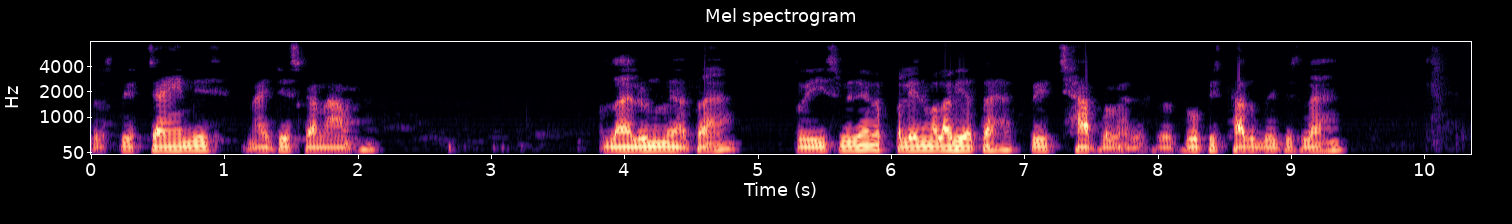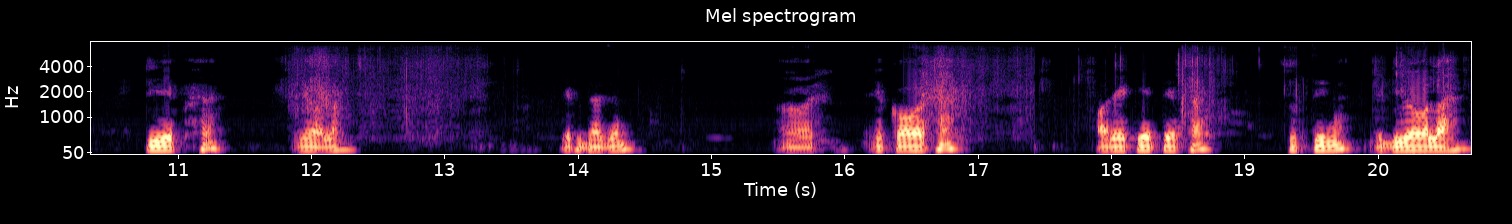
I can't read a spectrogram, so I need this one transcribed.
दोस्तों चाइनीज़ नाइटीज का नाम है। लाइलून में आता है तो इसमें जो है ना प्लेन वाला भी आता है तो ये छाप वाला है। जैसे दो पीस था तो दो पीस लाए हैं। टेप है, ये वाला, एक दर्जन। और एक और है और एक ये टेप है, सूती में, ये वाला है।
